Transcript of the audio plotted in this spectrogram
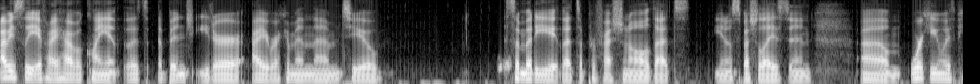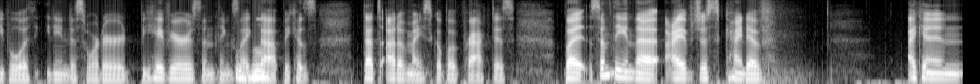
obviously, if I have a client that's a binge eater, I recommend them to somebody that's a professional that's you know specialized in um, working with people with eating disordered behaviors and things mm-hmm. like that because that's out of my scope of practice. But something that I've just kind of, I can,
